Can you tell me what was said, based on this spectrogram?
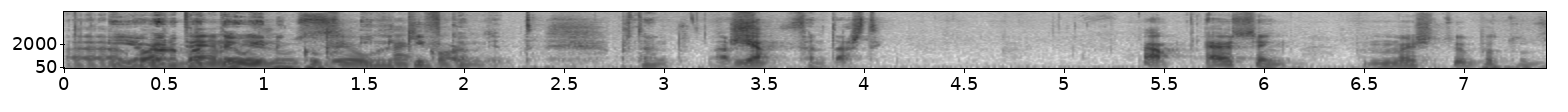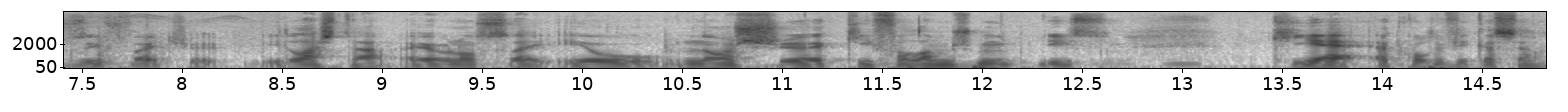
eh, e agora tem bateu mesmo o inequiv- seu recorde. inequivocamente. Portanto, acho Yep. fantástico. Ah, é assim, mas tu, para todos os efeitos, e lá está, eu não sei, eu, nós aqui falamos muito disso, que é a qualificação.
